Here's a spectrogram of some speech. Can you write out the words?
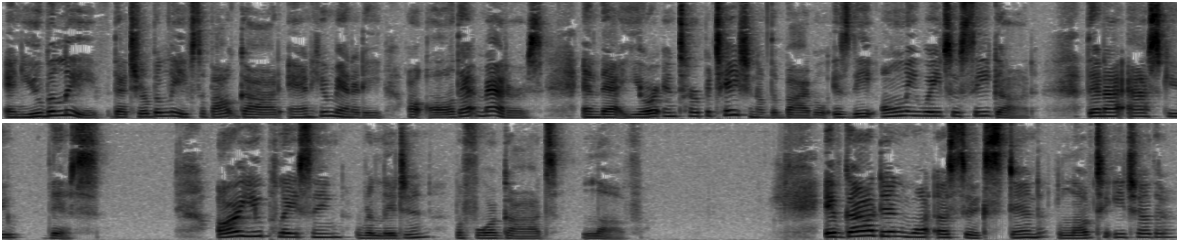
and you believe that your beliefs about God and humanity are all that matters and that your interpretation of the Bible is the only way to see God, then I ask you this are you placing religion before God's love? If God didn't want us to extend love to each other,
